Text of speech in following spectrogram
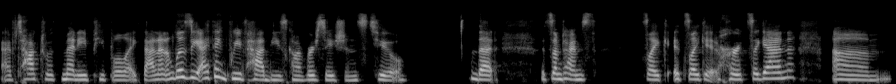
I've talked with many people like that. And Lizzie, I think we've had these conversations too. That that sometimes it's like it's like it hurts again. Um,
